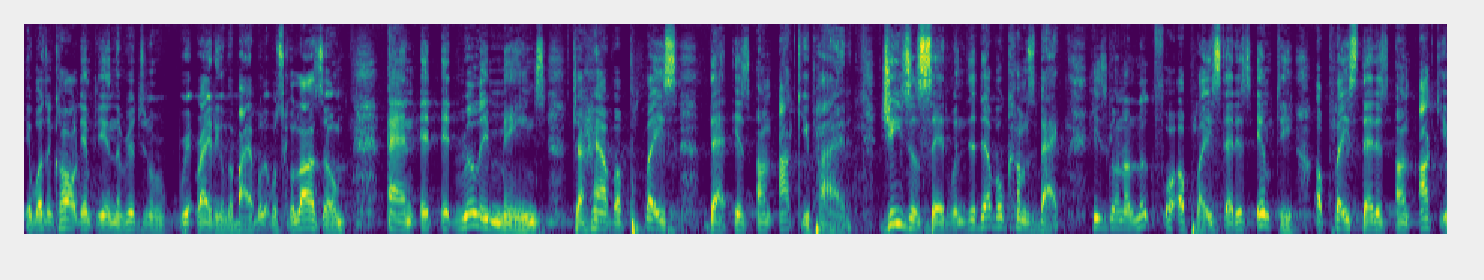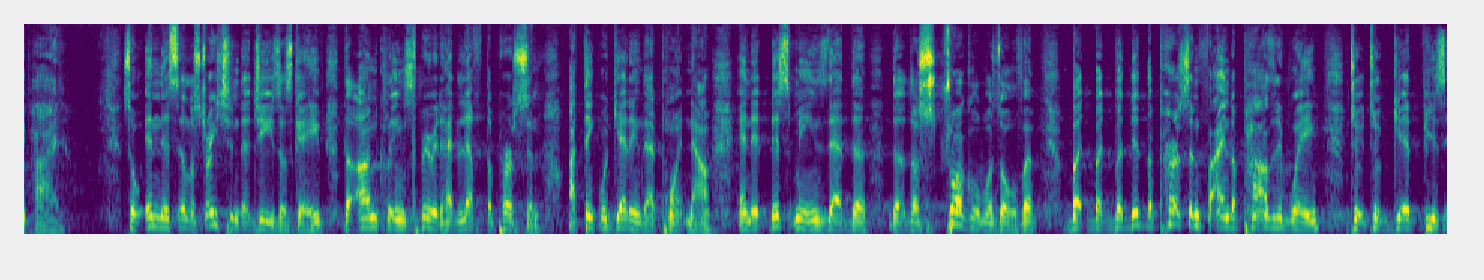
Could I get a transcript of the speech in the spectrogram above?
It wasn't called empty in the original writing of the Bible, it was skolazo. And it, it really means to have a place that is unoccupied. Jesus said when the devil comes back, he's going to look for a place that is empty, a place that is unoccupied. So, in this illustration that Jesus gave, the unclean spirit had left the person. I think we're getting that point now. And it, this means that the, the, the struggle was over. But, but, but did the person find a positive way to, to get his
